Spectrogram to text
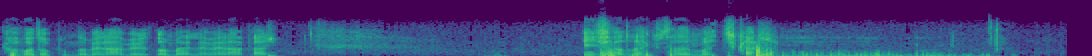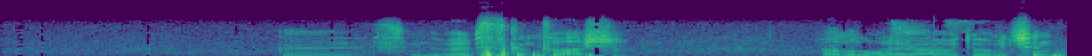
Kafa topunda beraberiz Ömer'le beraber. İnşallah güzel bir maç çıkar. Eee, şimdi böyle bir sıkıntı var. Ben bunu buraya koyduğum için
